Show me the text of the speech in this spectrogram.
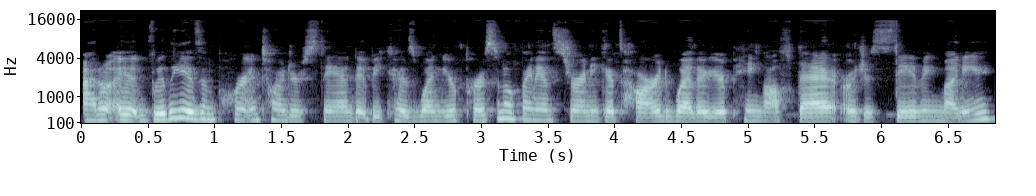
I don't it really is important to understand it because when your personal finance journey gets hard, whether you're paying off debt or just saving money,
